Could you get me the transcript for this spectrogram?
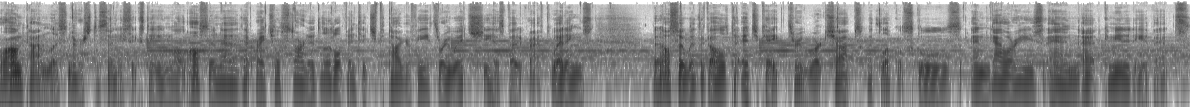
Longtime listeners to Sunny 16 will also know that Rachel started Little Vintage Photography, through which she has photographed weddings, but also with the goal to educate through workshops with local schools and galleries and at community events.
